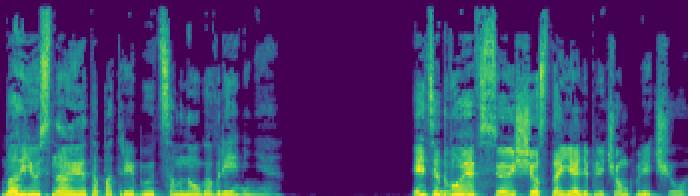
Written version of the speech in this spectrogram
«Боюсь, на это потребуется много времени». Эти двое все еще стояли плечом к плечу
